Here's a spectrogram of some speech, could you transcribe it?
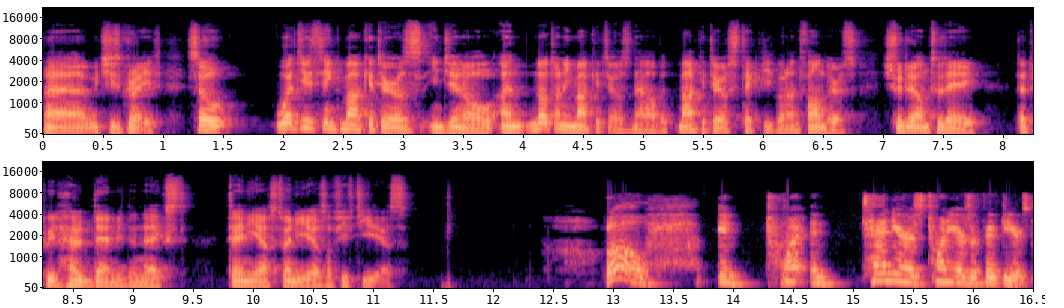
uh, which is great. So what do you think marketers in general and not only marketers now but marketers tech people and founders should learn today that will help them in the next 10 years 20 years or 50 years? Oh, in twenty in ten years, twenty years, or fifty years.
